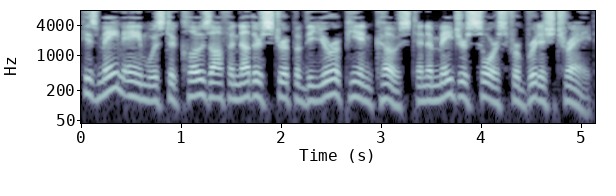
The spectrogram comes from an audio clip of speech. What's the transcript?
His main aim was to close off another strip of the European coast and a major source for British trade.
